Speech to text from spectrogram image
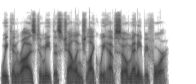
we can rise to meet this challenge like we have so many before.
